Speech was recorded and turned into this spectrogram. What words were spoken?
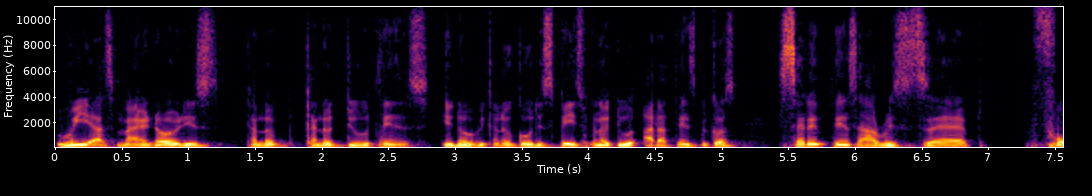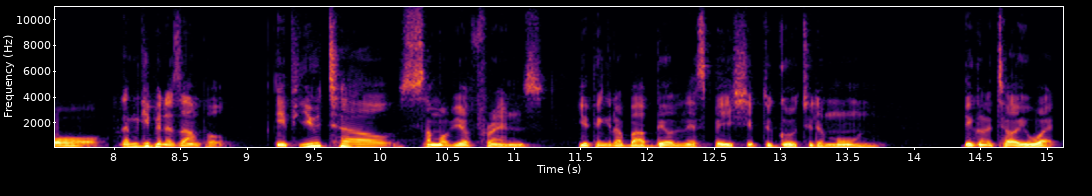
we as minorities cannot, cannot do things, you know, we cannot go to space, we cannot do other things because certain things are reserved for. Let me give you an example. If you tell some of your friends, you're thinking about building a spaceship to go to the moon, they're going to tell you what?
